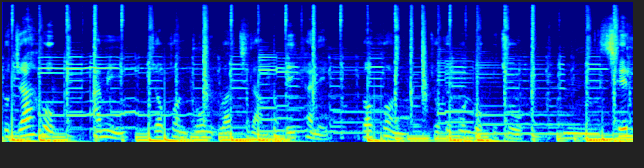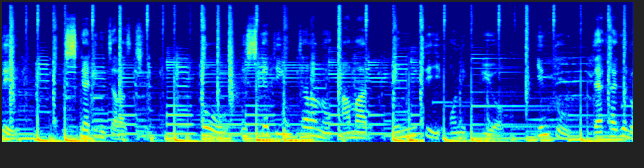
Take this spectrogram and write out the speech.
তো যা হোক, আমি যখন ড্রোন উড়াচ্ছিলাম এইখানে, তখন চোখে পড়ল কিছু ছেলে স্কেটিং চালাচ্ছে। তো স্কেটিং চালানো আমার এমনিতেই অনেক প্রিয়। কিন্তু দেখা গেল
